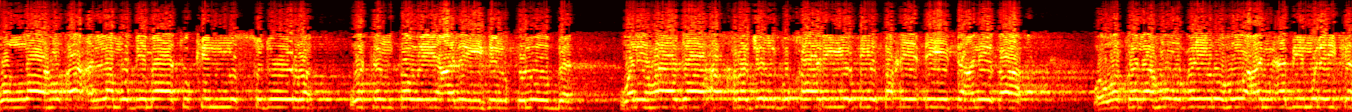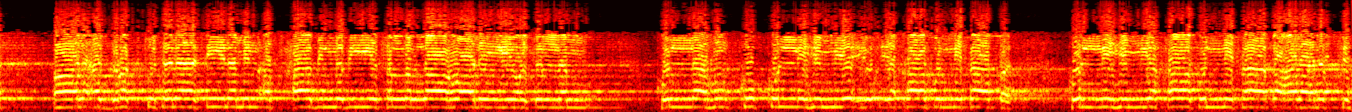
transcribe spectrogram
والله أعلم بما تكن الصدور وتنطوي عليه القلوب. ولهذا أخرج البخاري في صحيحه تعليقا ووصله غيره عن أبي مليكة قال أدركت ثلاثين من أصحاب النبي صلى الله عليه وسلم كلهم, كلهم يخاف النفاق كلهم يخاف النفاق على نفسه.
